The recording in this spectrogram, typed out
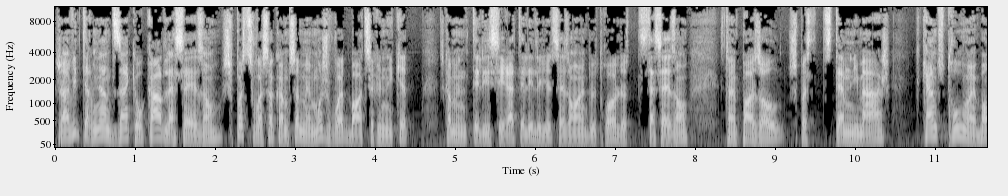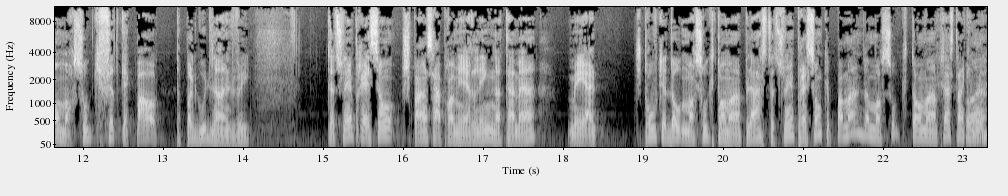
j'ai envie de terminer en disant qu'au quart de la saison, je sais pas si tu vois ça comme ça, mais moi je vois de bâtir une équipe. C'est comme une télésérie à télé, là, il y a saison 1, 2, 3, là, c'est la saison. C'est un puzzle. Je sais pas si tu t'aimes l'image. Quand tu trouves un bon morceau qui fit quelque part, t'as pas le goût de l'enlever. T'as-tu l'impression, je pense à la première ligne notamment, mais à- je trouve qu'il y a d'autres morceaux qui tombent en place. T'as-tu l'impression qu'il y a pas mal de morceaux qui tombent en place tranquillement? Ouais.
